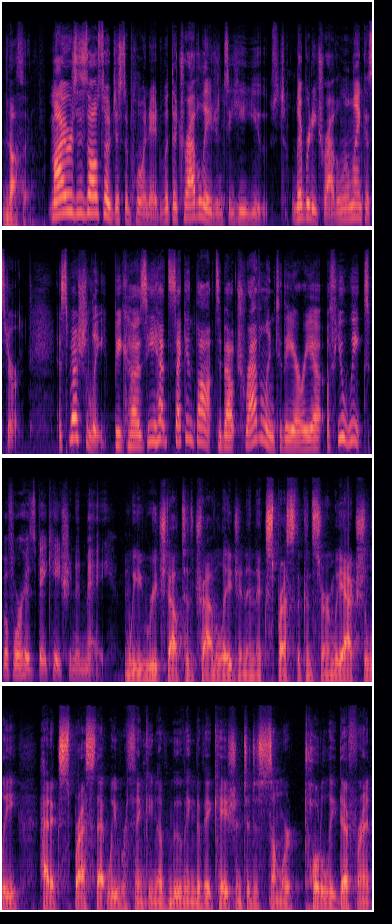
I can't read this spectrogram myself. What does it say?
Nothing. Myers is also disappointed with the travel agency he used, Liberty Travel in Lancaster, especially because he had second thoughts about traveling to the area a few weeks before his vacation in May. We reached out to the travel agent and expressed the concern. We actually had expressed that we were thinking of moving the vacation to just somewhere totally different.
